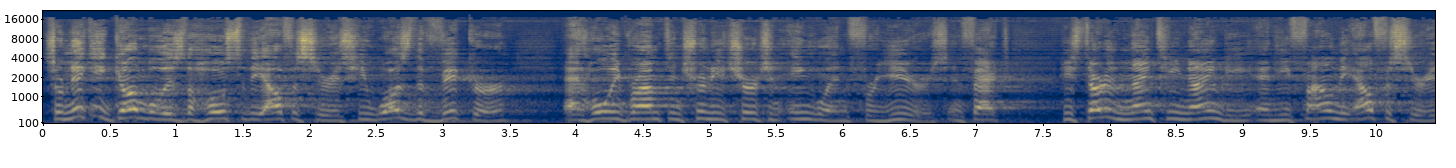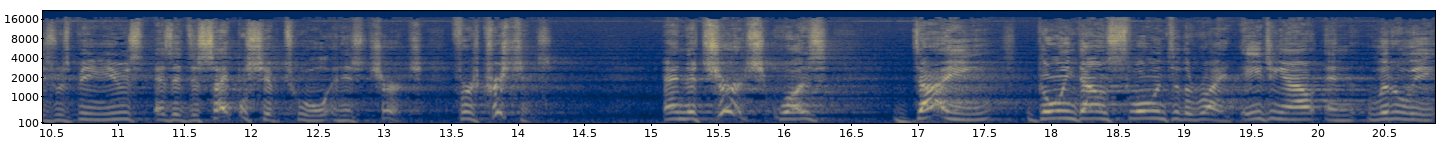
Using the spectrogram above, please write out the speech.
So Nicky Gumbel is the host of the Alpha Series. He was the vicar at Holy Brompton Trinity Church in England for years. In fact, he started in 1990 and he found the Alpha Series was being used as a discipleship tool in his church for Christians. And the church was dying, going down slow and to the right, aging out and literally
